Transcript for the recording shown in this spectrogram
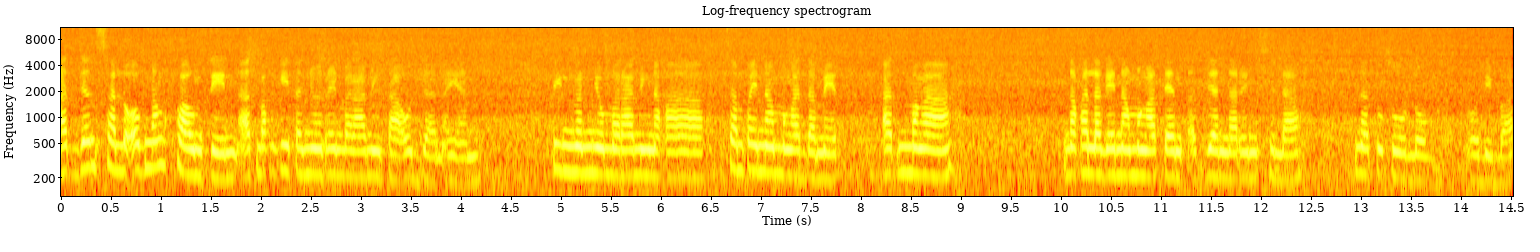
At dyan sa loob ng fountain, at makikita nyo rin maraming tao dyan. Ayan. Tingnan nyo maraming nakasampay ng mga damit at mga nakalagay ng mga tent at dyan na rin sila natutulog. O, di ba?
